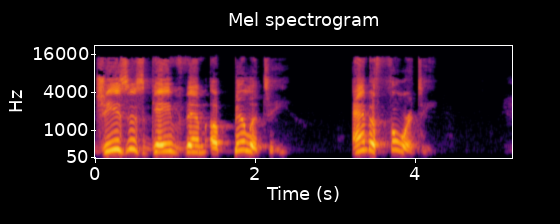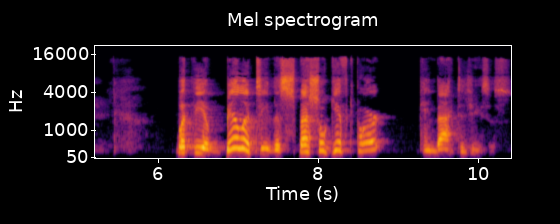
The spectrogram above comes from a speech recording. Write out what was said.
Jesus gave them ability and authority. But the ability, the special gift part, came back to Jesus.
